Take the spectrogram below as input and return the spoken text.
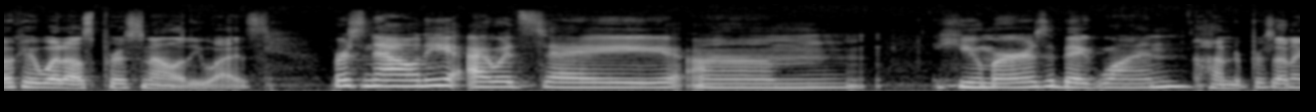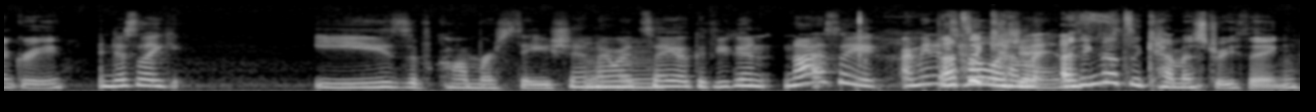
Okay, what else? Personality wise, Personality, I would say, um, humor is a big one. hundred percent agree. and just like ease of conversation. I would say like if you can not necessarily. I mean, Mm-hmm. That's a intelligence. chemi- I think that's a chemistry thing.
